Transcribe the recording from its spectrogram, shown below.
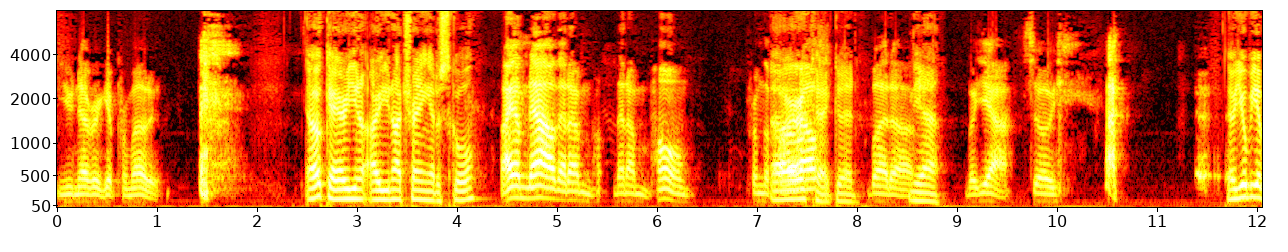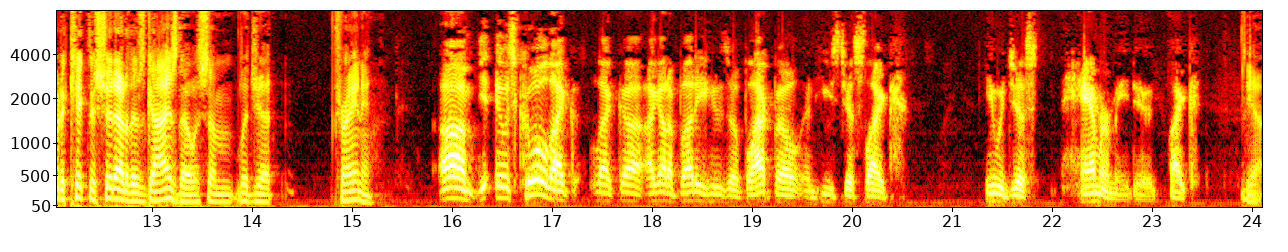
you never get promoted. Okay, are you are you not training at a school? I am now that I'm that I'm home from the Oh, firehouse. okay, good. But uh, Yeah. but yeah. So No, You'll be able to kick the shit out of those guys though with some legit training. um, it was cool. Like like uh, I got a buddy who's a black belt, and he's just like he would just hammer me, dude. Like Yeah.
